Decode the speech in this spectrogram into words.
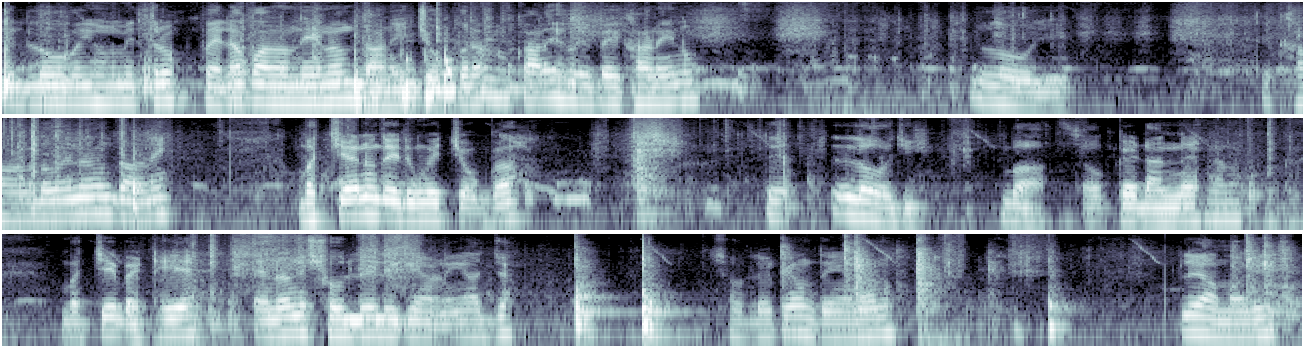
ਤੇ ਲੋ ਬਈ ਹੁਣ ਮਿੱਤਰੋ, ਪਹਿਲਾਂ ਪਾ ਦਿੰਦੇ ਇਹਨਾਂ ਨੂੰ ਦਾਣੇ, ਚੋਬਰਾਂ ਨੂੰ, ਕਾਲੇ ਹੋਏ ਪਏ ਖਾਣੇ ਨੂੰ। ਲੋ ਜੀ, ਤੇ ਖਾਣ ਦੋ ਇਹਨਾਂ ਨੂੰ ਦਾਣੇ। ਬੱਚਿਆਂ ਨੂੰ ਦੇ ਦੂੰਗੇ ਚੋਗਾ। ਤੇ ਲੋ ਜੀ, ਬਸ, ਓਕੇ, ਡਨ ਹੈ। ਕੰਮ ਬੱਚੇ ਬੈਠੇ ਐ ਇਹਨਾਂ ਨੇ ਛੋਲੇ ਲੈ ਕੇ ਆਣੇ ਅੱਜ। ਛੋਲੇ ਭਿਉਂਦੇ ਇਹਨਾਂ ਨੂੰ। ਲਿਆਵਾਂਗੇ।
